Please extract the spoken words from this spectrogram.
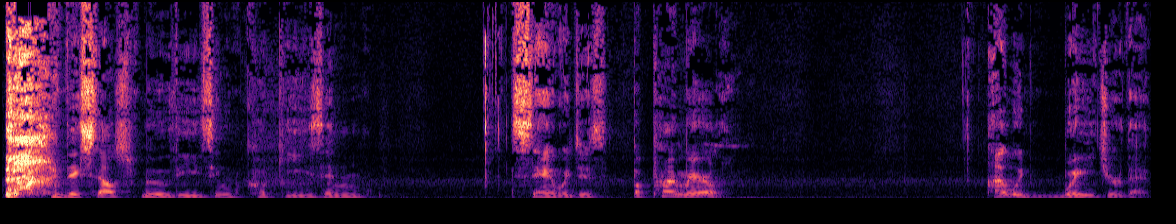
they sell smoothies and cookies and sandwiches, but primarily, I would wager that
